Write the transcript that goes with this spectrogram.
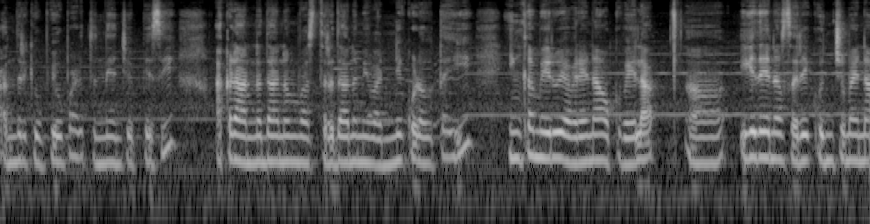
అందరికీ ఉపయోగపడుతుంది అని చెప్పేసి అక్కడ అన్నదానం వస్త్రదానం ఇవన్నీ కూడా అవుతాయి. ఇంకా మీరు ఎవరైనా ఒకవేళ ఏదైనా సరే కొంచెమైనా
